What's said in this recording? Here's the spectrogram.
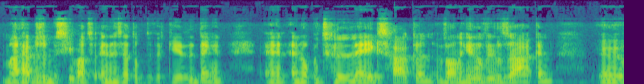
maar hebben ze misschien wat ingezet op de verkeerde dingen. En, en op het gelijkschakelen van heel veel zaken, uh,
